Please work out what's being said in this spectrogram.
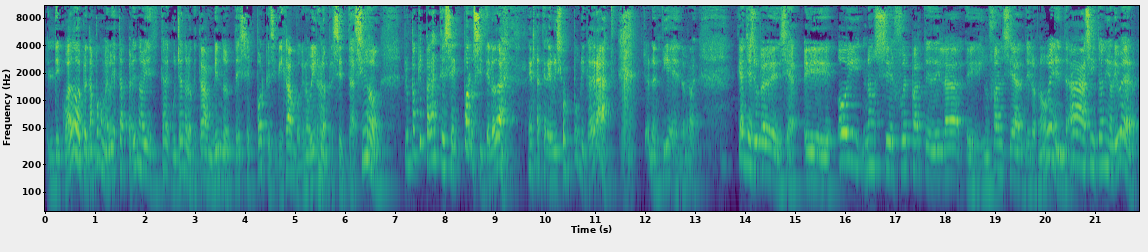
el de Ecuador, pero tampoco me voy a estar perdiendo. Hoy estaba escuchando lo que estaban viendo de ese sport que se quejaban porque no vieron la presentación. Pero ¿para qué pagaste ese por si te lo dan? en la televisión pública gratis. Yo no entiendo, pero bueno. De supervivencia. Eh, hoy no se fue parte de la eh, infancia de los 90. Ah, sí, Tony Oliver,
